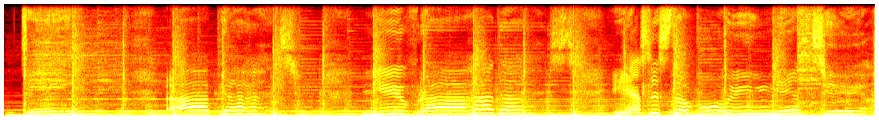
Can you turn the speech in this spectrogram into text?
День если с тобой нет тех,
